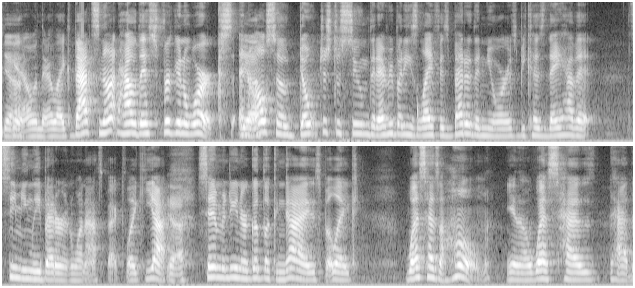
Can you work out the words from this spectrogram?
Yeah. You know, and they're like, that's not how this friggin' works. And Yeah. also, don't just assume that everybody's life is better than yours because they have it seemingly better in one aspect. Like, yeah, Yeah. Sam and Dean are good looking guys, but like, Wes has a home. You know, Wes has had,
